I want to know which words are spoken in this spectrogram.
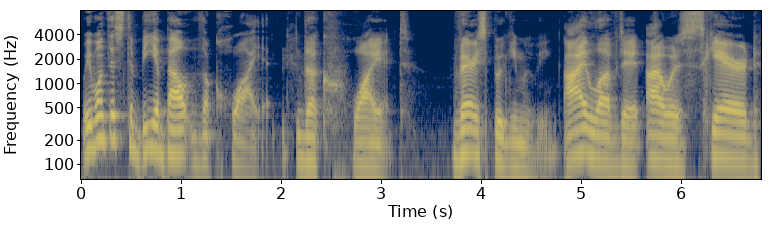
We want this to be about the quiet. The Quiet. Very spooky movie. I loved it. I was scared,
